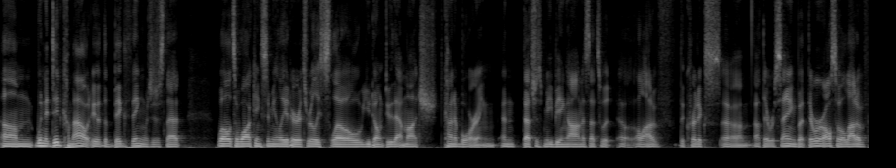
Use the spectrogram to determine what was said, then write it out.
Um, when it did come out, it, the big thing was just that, well, it's a walking simulator. It's really slow. You don't do that much. Kind of boring. And that's just me being honest. That's what a, lot of the critics um, out there were saying. But there were also a lot of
